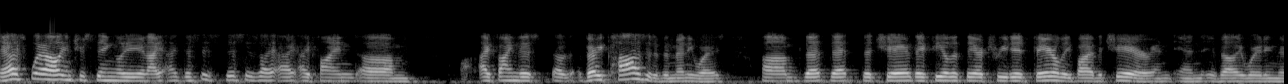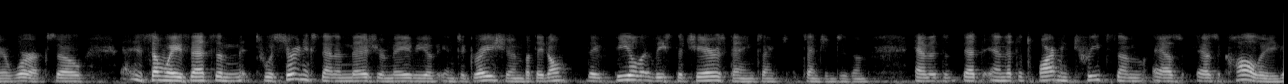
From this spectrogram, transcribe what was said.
as well. Interestingly, and I, I this is this is I, I find um, I find this uh, very positive in many ways. Um, that that the chair they feel that they are treated fairly by the chair and and evaluating their work. So in some ways that's a to a certain extent a measure maybe of integration, but they don't they feel at least the chair is paying attention to them and that, and that the department treats them as, as a colleague,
